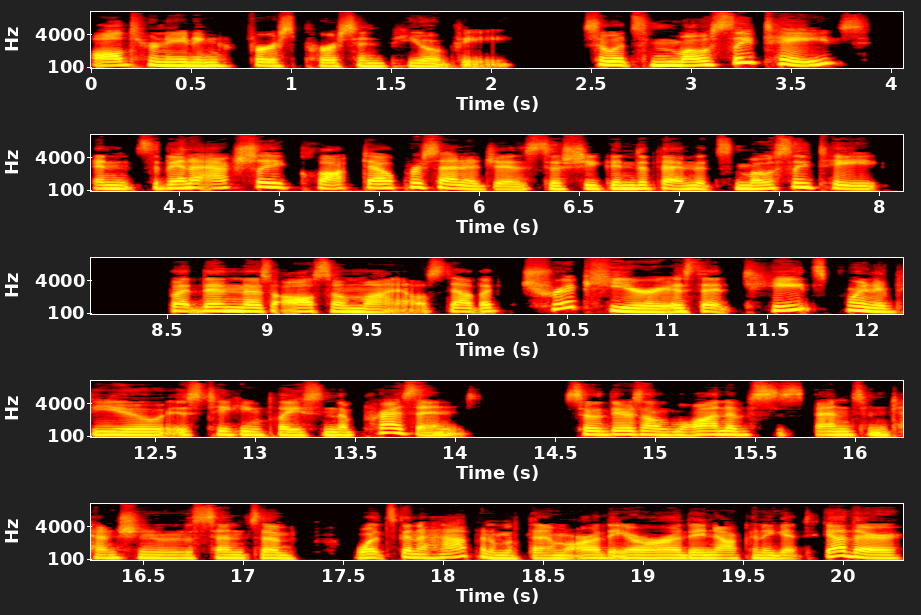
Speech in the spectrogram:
alternating first person POV. So it's mostly Tate and Savannah actually clocked out percentages so she can defend. It's mostly Tate, but then there's also Miles. Now the trick here is that Tate's point of view is taking place in the present. So there's a lot of suspense and tension in the sense of what's going to happen with them. Are they or are they not going to get together?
